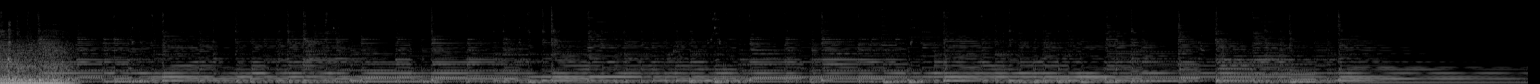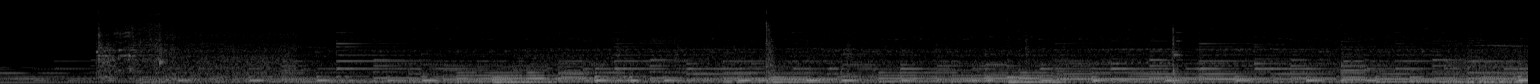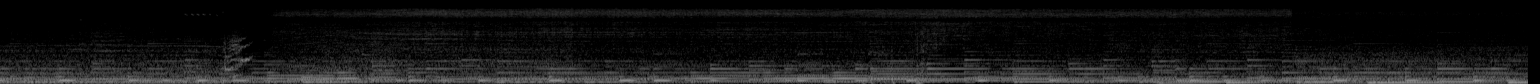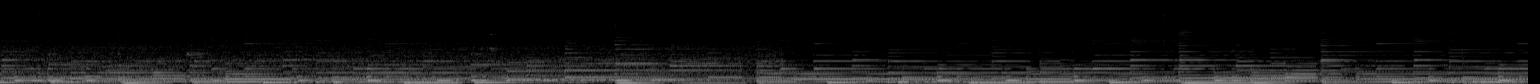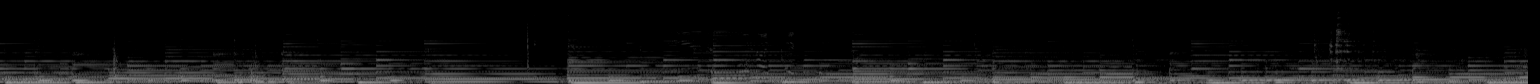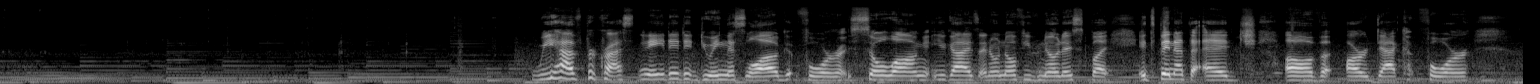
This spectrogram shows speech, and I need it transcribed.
We have procrastinated doing this log for so long, you guys. I don't know if you've noticed, but it's been at the edge of our deck for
